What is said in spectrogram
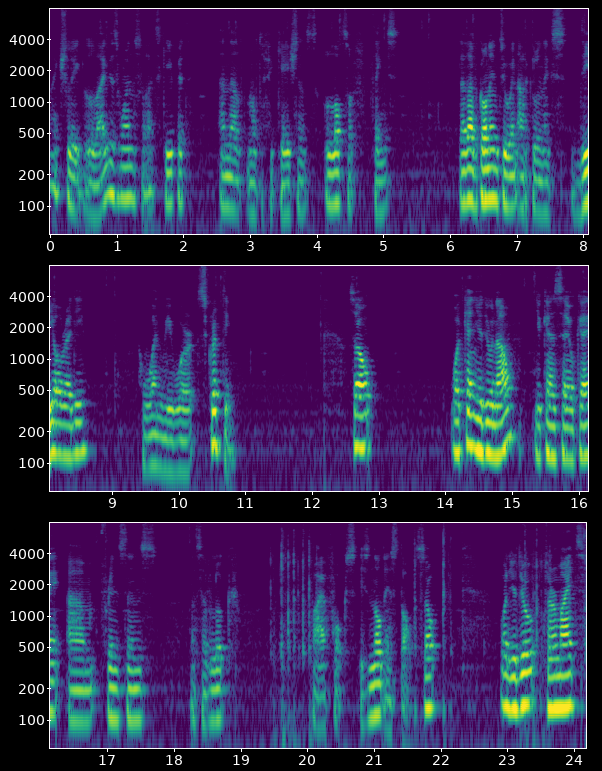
I actually like this one, so let's keep it. And then notifications, lots of things that I've gone into in Arch Linux D already when we were scripting. So what can you do now? You can say, okay, um, for instance, let's have a look. Firefox is not installed. So what do you do, termite,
